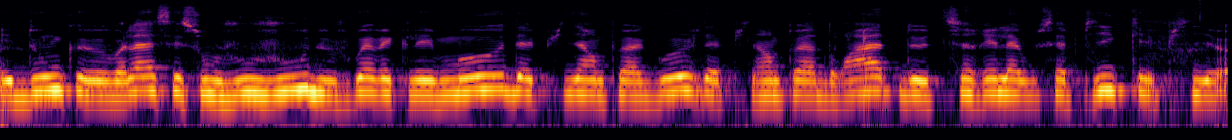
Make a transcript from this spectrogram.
Et donc, euh, voilà, c'est son joujou de jouer avec les mots, d'appuyer un peu à gauche, d'appuyer un peu à droite, de tirer là où ça pique, et puis euh,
